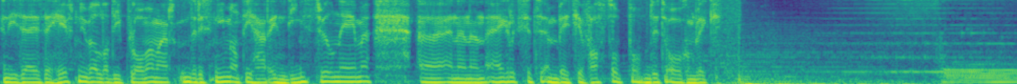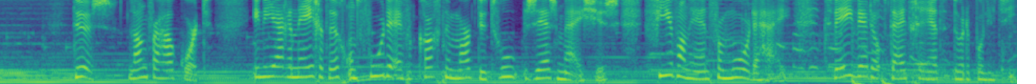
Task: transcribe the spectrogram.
En die zei, ze heeft nu wel dat diploma, maar er is niemand die haar in dienst wil nemen. Uh, en, en, en eigenlijk zit ze een beetje vast op, op dit ogenblik. Dus, lang verhaal kort. In de jaren 90 ontvoerde en verkrachtte Marc Dutroux zes meisjes. Vier van hen vermoordde hij. Twee werden op tijd gered door de politie.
